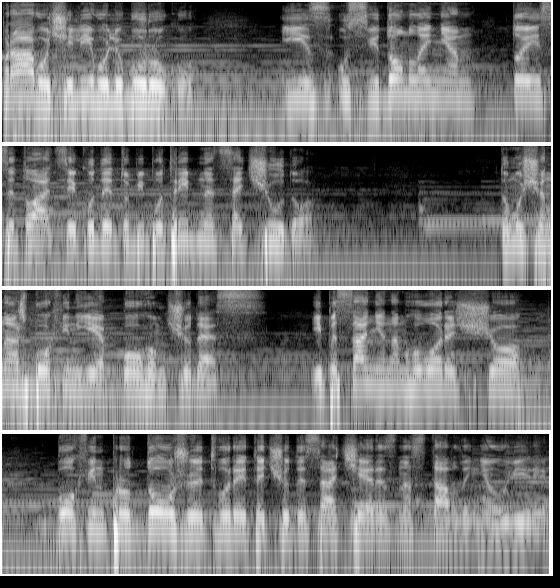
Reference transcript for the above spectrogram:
праву чи ліву любу руку, і з усвідомленням тої ситуації, куди тобі потрібне це чудо. Тому що наш Бог Він є Богом чудес. І Писання нам говорить, що Бог Він продовжує творити чудеса через наставлення у вірі.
